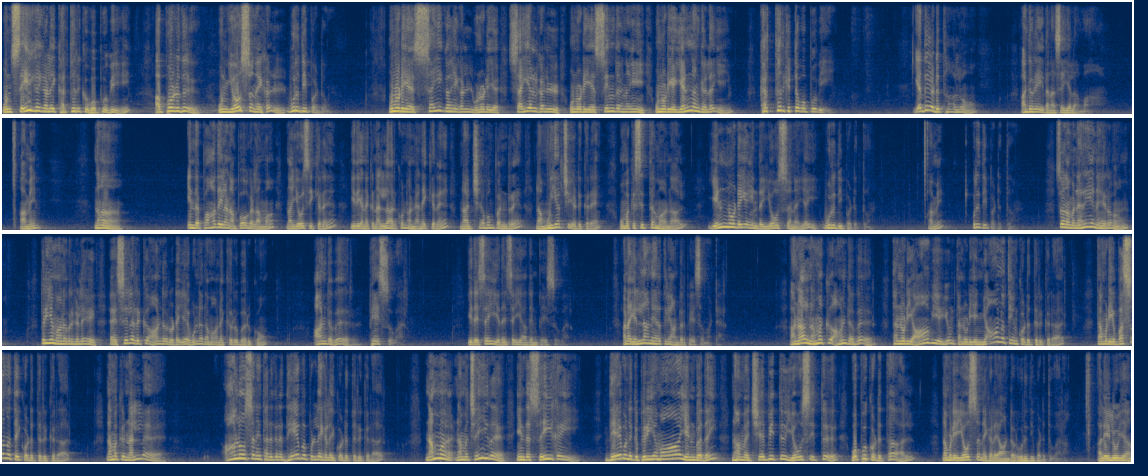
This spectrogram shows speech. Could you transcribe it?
உன் செய்கைகளை கர்த்தருக்கு ஒப்புவி அப்பொழுது உன் யோசனைகள் உறுதிப்படும். உன்னுடைய செய்கைகள் உன்னுடைய செயல்கள் உன்னுடைய சிந்தனை உன்னுடைய எண்ணங்களை கர்த்தர்கிட்ட ஒப்புவி. எது எடுத்தாலும் ஆண்டவரே இதை நான் செய்யலாமா? ஆமீன். நான் இந்த பாதையில் நான் போகலாமா? நான் யோசிக்கிறேன். இது எனக்கு நல்லா இருக்கும் நான் நினைக்கிறேன் நான் ஜபம் பண்ணுறேன் நான் முயற்சி எடுக்கிறேன். உமக்கு சித்தமானால் என்னுடைய இந்த யோசனையை உறுதிப்படுத்தும். ஆமீன். உறுதிப்படுத்தும். ஸோ நம்ம நிறைய நேரம் பிரியமானவர்களே சிலருக்கு ஆண்டவருடைய உன்னதமான கிருபை இருக்கும். ஆண்டவர் பேசுவார். இதை செய் இதை செய்யாதேன்னு பேசுவார். ஆனால் எல்லா நேரத்திலையும் ஆண்டவர் பேச மாட்டார். ஆனால் நமக்கு ஆண்டவர் தன்னுடைய ஆவியையும் தன்னுடைய ஞானத்தையும் கொடுத்திருக்கிறார். தம்முடைய வசனத்தை கொடுத்திருக்கிறார். நமக்கு நல்ல ஆலோசனை தருகிற தேவ பிள்ளைகளை கொடுத்திருக்கிறார். நம்ம நம்ம செய்கிற இந்த செய்கை தேவனுக்கு பிரியமா என்பதை நாம் செபித்து யோசித்து ஒப்பு கொடுத்தால் நம்முடைய யோசனைகளை ஆண்டவர் உறுதிப்படுத்துவாராம் அலேலூயா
